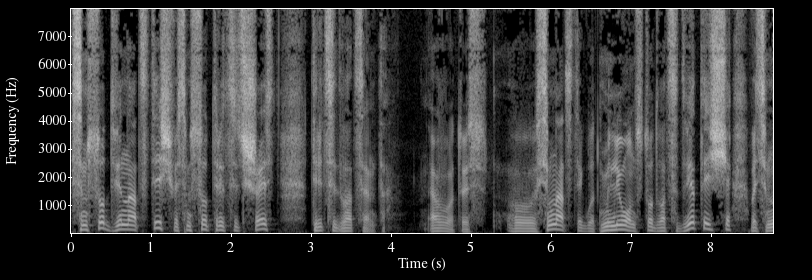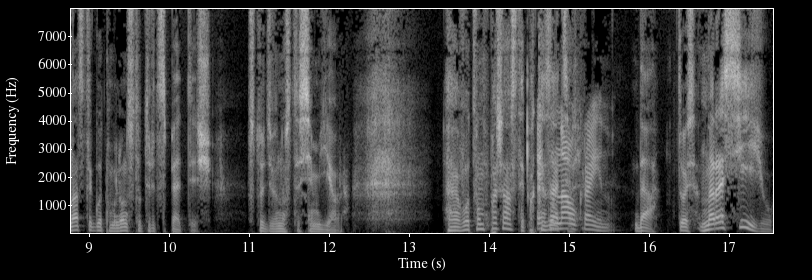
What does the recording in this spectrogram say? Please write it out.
712 тысяч 836 32 цента. Вот, то есть 17 год миллион сто двадцать две тысячи, 18 год миллион сто тридцать пять тысяч, 197 евро. Э, вот вам, пожалуйста, показатель. Это на Украину? Да. То есть на Россию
